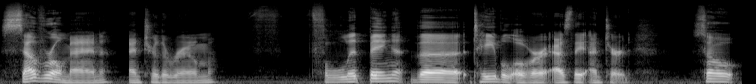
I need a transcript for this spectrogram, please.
Several men enter the room, f- flipping the table over as they entered. So,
